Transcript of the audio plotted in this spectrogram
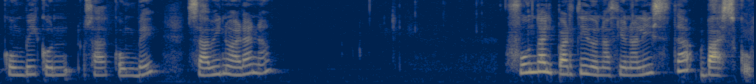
con B, con, o sea, con B, Sabino Arana, Funda el Partido Nacionalista Vasco.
